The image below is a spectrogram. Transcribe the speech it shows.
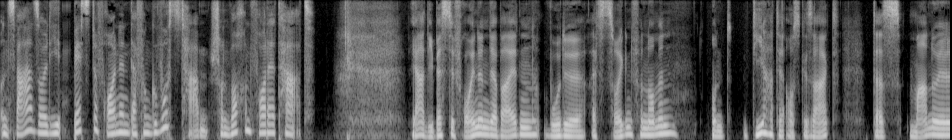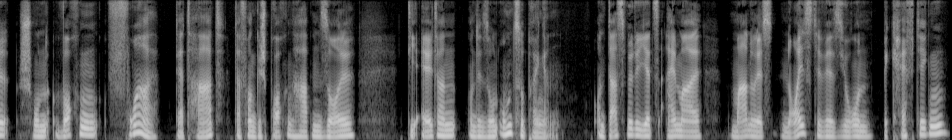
Und zwar soll die beste Freundin davon gewusst haben, schon Wochen vor der Tat. Ja, die beste Freundin der beiden wurde als Zeugin vernommen und die hatte ausgesagt, dass Manuel schon Wochen vor der Tat davon gesprochen haben soll, die Eltern und den Sohn umzubringen. Und das würde jetzt einmal Manuels neueste Version bekräftigen,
